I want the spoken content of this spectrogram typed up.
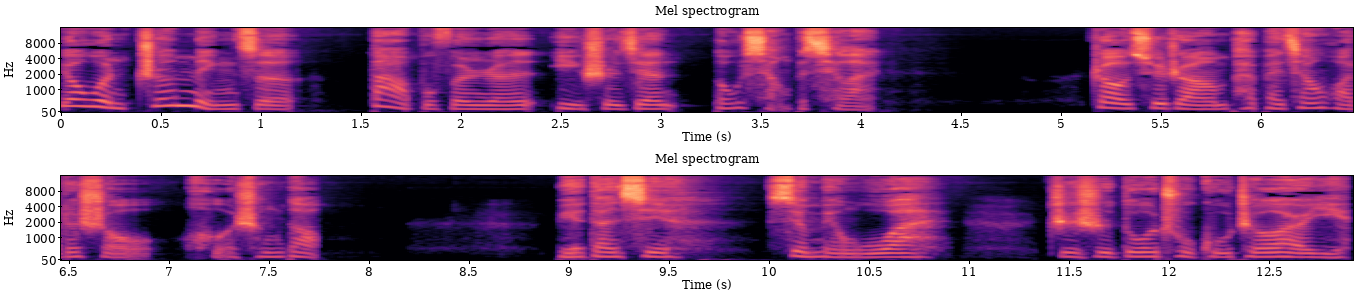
要问真名字，大部分人一时间都想不起来。赵区长拍拍江华的手，和声道：“别担心，性命无碍，只是多处骨折而已。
